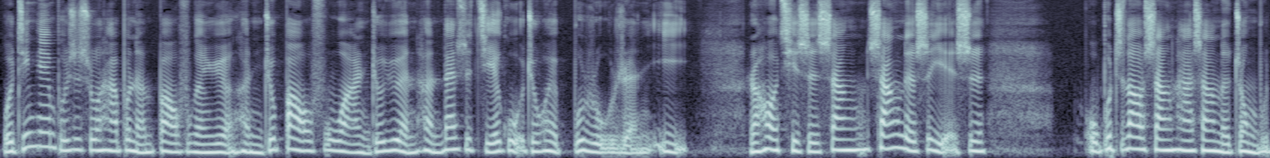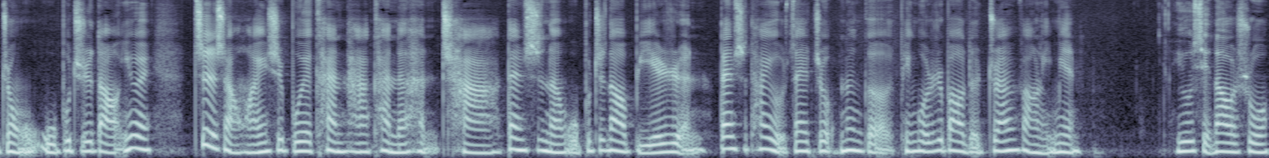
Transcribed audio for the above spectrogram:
我今天不是说他不能报复跟怨恨，你就报复啊，你就怨恨，但是结果就会不如人意。然后其实伤伤的是也是。我不知道伤他伤得重不重，我不知道，因为至少黄医师不会看他看得很差。但是呢，我不知道别人，但是他有在做那个苹果日报的专访里面有写到说，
